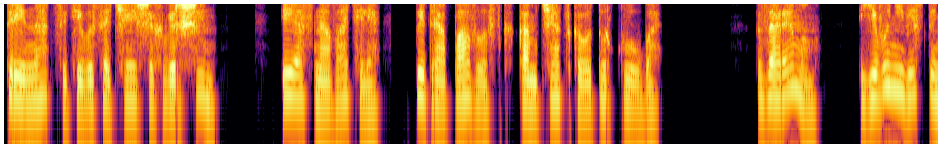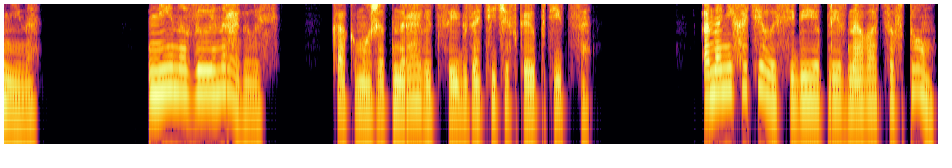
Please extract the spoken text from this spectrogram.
13 высочайших вершин и основателя Петропавловск-Камчатского турклуба. За Рэмом его невеста Нина. Нина Зое нравилась, как может нравиться экзотическая птица. Она не хотела себе признаваться в том,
